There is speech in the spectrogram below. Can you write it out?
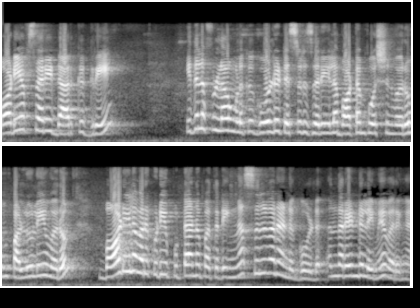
body of sari dark grey இதில் ஃபுல்லாக உங்களுக்கு கோல்டு டெஸ்டட் சரியில் பாட்டம் போர்ஷன் வரும் பல்லுலேயும் வரும். பாடியில் வரக்கூடிய புட்டான்னு பார்த்துட்டிங்கன்னா சில்வர் அண்ட் கோல்டு இந்த ரெண்டுலேயுமே வருங்க.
